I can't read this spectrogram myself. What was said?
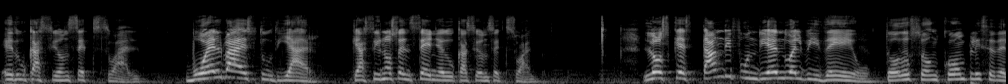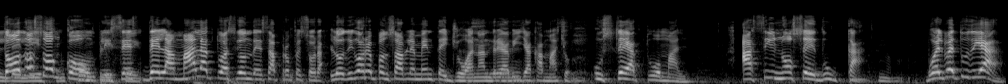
educación sexual. Vuelva a estudiar, que así no se enseña educación sexual. Los que están difundiendo el video. Todos son cómplices del Todos delito, son cómplices de la mala actuación de esa profesora. Lo digo responsablemente yo, Ana Andrea Villa Camacho. Usted actuó mal. Así no se educa. Vuelve a estudiar,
